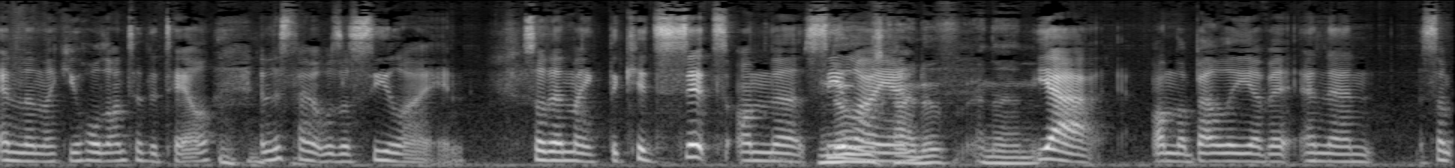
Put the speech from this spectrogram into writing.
and then like you hold on to the tail Mm-hmm. and this time it was a sea lion. So then like the kid sits on the sea Nose lion kind of and then yeah on the belly of it and then some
